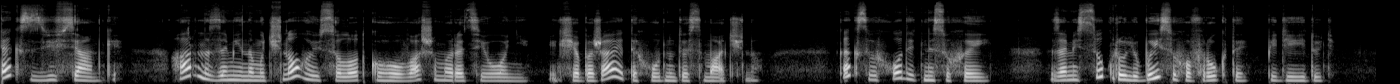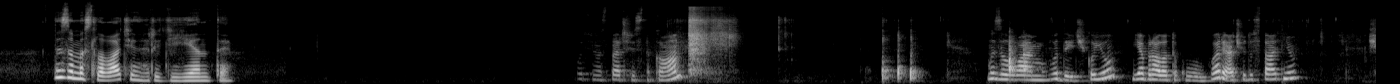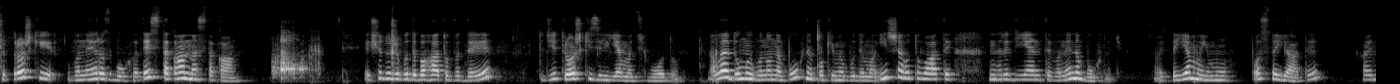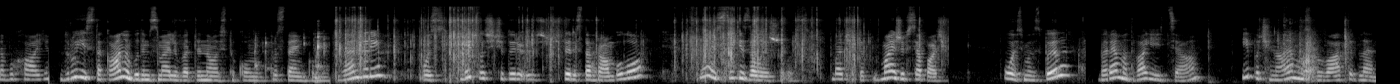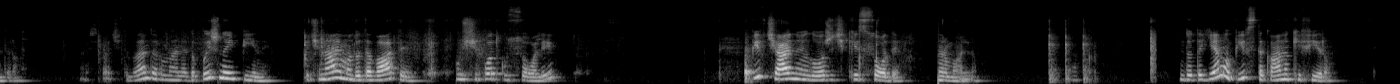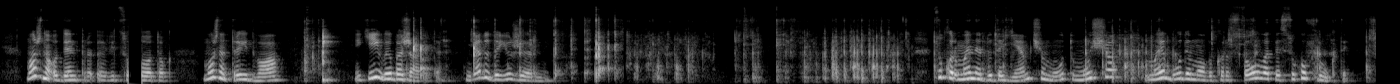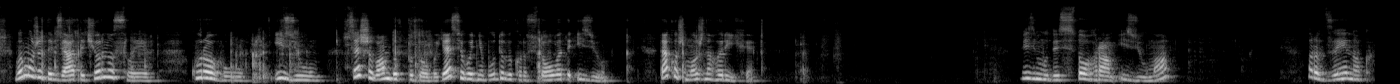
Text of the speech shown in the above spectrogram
Кекс з вівсянки. Гарна заміна мучного і солодкого у вашому раціоні, якщо бажаєте худнути смачно. Кекс виходить не сухий. Замість цукру любий сухофрукти підійдуть. Незамисловаті інгредієнти. Ось у нас перший стакан. Ми заливаємо водичкою. Я брала таку гарячу достатньо, щоб трошки вони розбухли. Десь стакан на стакан. Якщо дуже буде багато води, тоді трошки зільємо цю воду. Але думаю, воно набухне, поки ми будемо інше готувати інгредієнти, вони набухнуть. Ось даємо йому постояти, хай набухає. Другий стакан ми будемо змелювати на ось такому простенькому блендері. Ось вийшло з 4 з 400 грам було. Ну, ось стільки залишилось. Бачите, майже вся пачка. Ось ми взбили, беремо два яйця і починаємо збивати блендером. Ось, бачите, блендер у мене до пишної піни. Починаємо додавати у щепотку солі, пів чайної ложечки соди. Нормально. Так. Додаємо пів стакану кефіру. Можна 1%, можна 3,2, який ви бажаєте. Я додаю жирний. Цукор ми не додаємо. Чому? Тому що ми будемо використовувати сухофрукти. Ви можете взяти чорнослив, курагу, ізюм, все, що вам до вподоби. Я сьогодні буду використовувати ізюм. Також можна горіхи. Візьму десь 100 грам ізюма, родзинок.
